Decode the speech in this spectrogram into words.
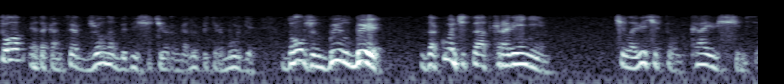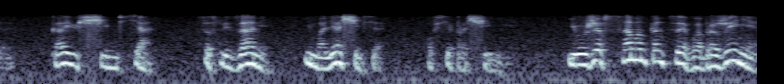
То, это концерт Джона в 2004 году в Петербурге, должен был бы закончиться откровением человечеством кающимся кающимся со слезами и молящимся о всепрощении. И уже в самом конце воображения,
